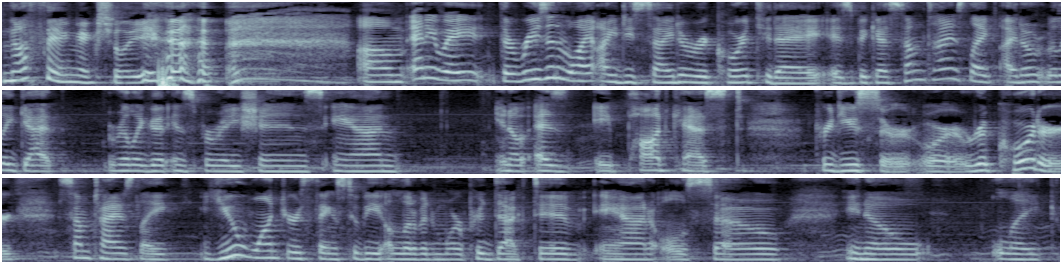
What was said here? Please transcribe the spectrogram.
nothing, actually. um, anyway, the reason why I decided to record today is because sometimes, like, I don't really get really good inspirations and you know, as a podcast producer or recorder, sometimes like you want your things to be a little bit more productive and also, you know, like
